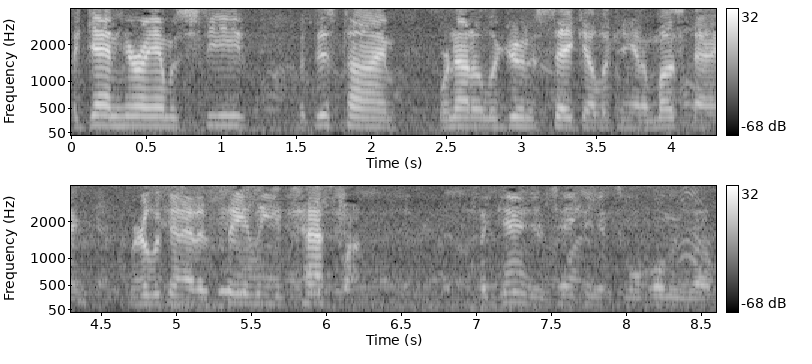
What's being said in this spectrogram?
Again, here I am with Steve, but this time we're not at Laguna Seca looking at a Mustang. We're looking at a Saleen Tesla. Again, you're taking it to a whole new level.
